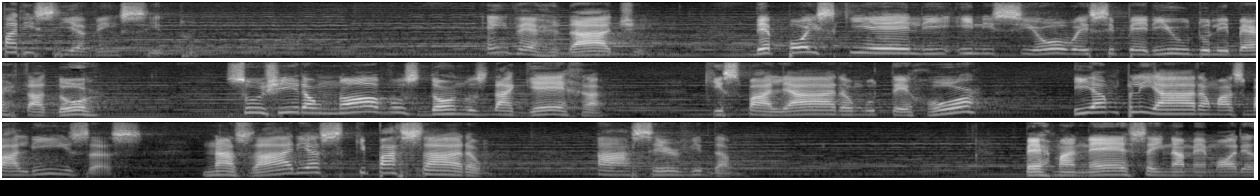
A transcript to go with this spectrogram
parecia vencido. Em verdade, depois que ele iniciou esse período libertador, surgiram novos donos da guerra que espalharam o terror e ampliaram as balizas nas áreas que passaram à servidão. Permanecem na memória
